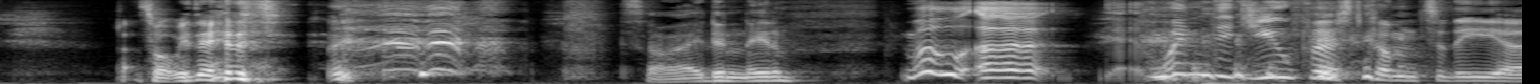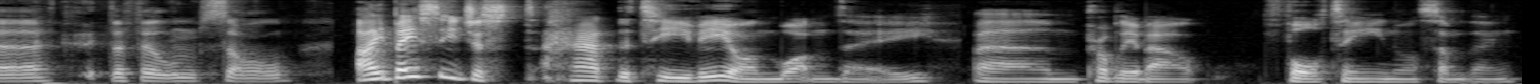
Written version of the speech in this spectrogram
that's what we did. Sorry, all right. I didn't need him. Well, uh, when did you first come to the uh, the film Saul? I basically just had the TV on one day, um, probably about 14 or something.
